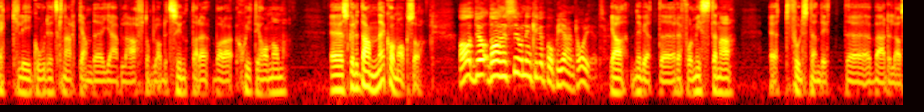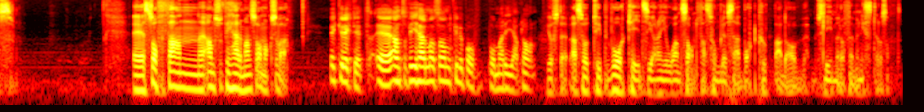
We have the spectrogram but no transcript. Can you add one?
Äcklig, godhetsknarkande jävla Aftonbladet-syntare. Bara skit i honom. Eh, skulle Danne komma också? Ja, Da- Daniel Suhonen kliver på på Järntorget. Ja, ni vet eh, Reformisterna. Ett fullständigt eh, värdelös. Eh, soffan, Ann-Sofie Hermansson också va? Mycket riktigt. Eh, Ann-Sofie Hermansson kliver på på Mariaplan. Just det, alltså typ vår tids Göran Johansson fast hon blev så här bortkuppad av muslimer och feminister och sånt.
